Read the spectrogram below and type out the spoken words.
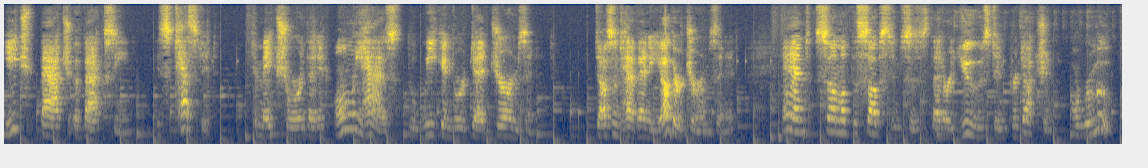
Each batch of vaccine is tested to make sure that it only has the weakened or dead germs in it, doesn't have any other germs in it, and some of the substances that are used in production are removed.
